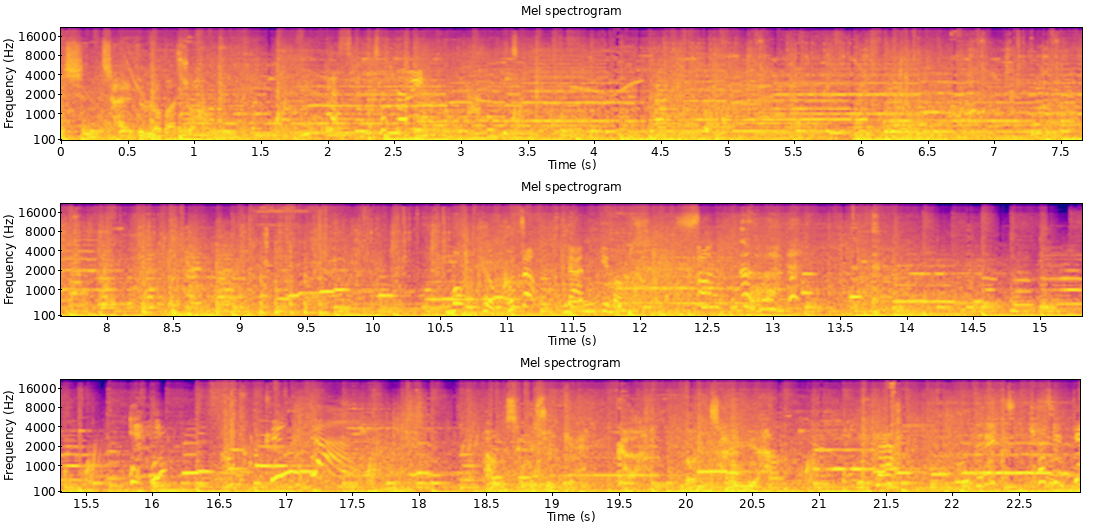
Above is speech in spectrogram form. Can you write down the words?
대신 잘 둘러봐줘. 목표 고정 남김없이 쏜 방생해 줄게. 가, 넌 자유야. 네가 모두를 지켜줄게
